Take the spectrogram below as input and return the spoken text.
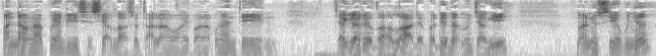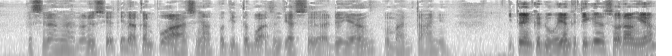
Pandanglah apa yang di sisi Allah SWT Wahai para pengantin. Carilah rida Allah daripada nak mencari Manusia punya kesenangan. Manusia tidak akan puas Dengan apa kita buat sentiasa. Ada yang membantahnya. Itu yang kedua. Yang ketiga seorang yang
